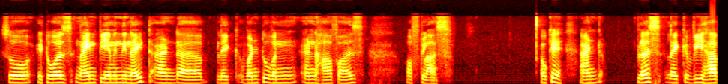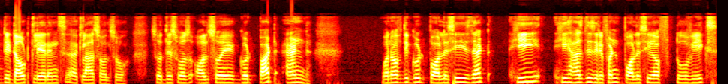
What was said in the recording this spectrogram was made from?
so it was 9 p.m. in the night and uh, like one to one and a half hours of class. Okay, and plus like we have the doubt clearance uh, class also. So this was also a good part and one of the good policy is that he he has this refund policy of two weeks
